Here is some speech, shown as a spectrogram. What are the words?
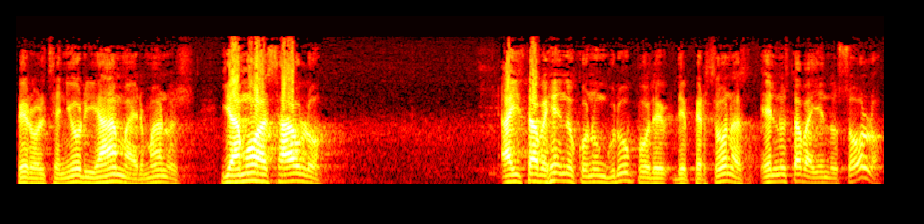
Pero el Señor llama, hermanos, llamó a Saulo. Ahí estaba yendo con un grupo de, de personas, él no estaba yendo solo.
